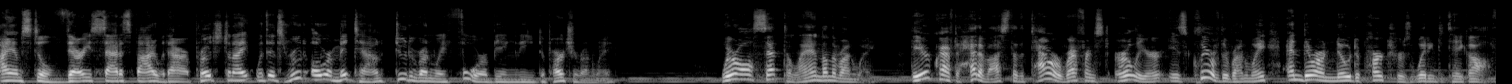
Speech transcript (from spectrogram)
I am still very satisfied with our approach tonight with its route over Midtown due to runway 4 being the departure runway. We're all set to land on the runway. The aircraft ahead of us that the tower referenced earlier is clear of the runway and there are no departures waiting to take off.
